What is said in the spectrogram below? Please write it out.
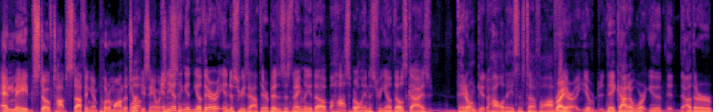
And made stovetop stuffing and put them on the turkey Well, sandwiches. And the other thing, you know, there are industries out there, businesses, namely the hospital industry. You know, those guys, they don't get holidays and stuff off. Right. They're, they got to work. You know, the, the other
